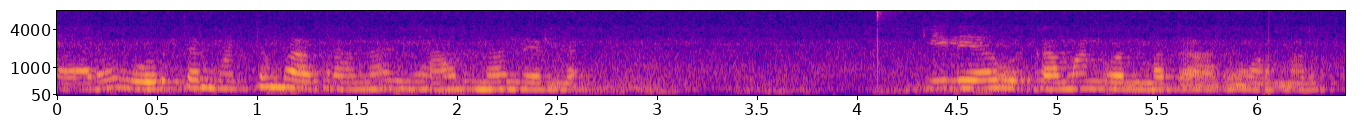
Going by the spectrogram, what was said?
யாரோ ஒருத்தர் மட்டும் பார்க்குறாங்க அது யாரும் தான் தெரில கீழே ஒரு கமெண்ட் வர மாட்டேன் அதுவும் வர மாட்டேன்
